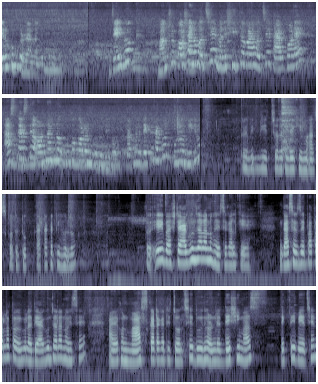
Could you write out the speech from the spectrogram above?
এরকম করে রান্না করতে হবে। যাই হোক, মাংস কষানো হচ্ছে মানে সিদ্ধ করা হচ্ছে, তারপরে আস্তে আস্তে অন্যান্য উপকরণগুলো দিব। তো আপনারা দেখতে থাকুন পুরো ভিডিও তো এদিক দিয়ে চলে দেখি মাছ কতটুকু কাটাকাটি হলো। তো এই বাসটায় আগুন জ্বালানো হয়েছে কালকে। গাছের যে পাতালতা ওইগুলো দিয়ে আগুন জ্বালানো হয়েছে। আর এখন মাছ কাটাকাটি চলছে। দুই ধরনের দেশি মাছ দেখতেই পেয়েছেন।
